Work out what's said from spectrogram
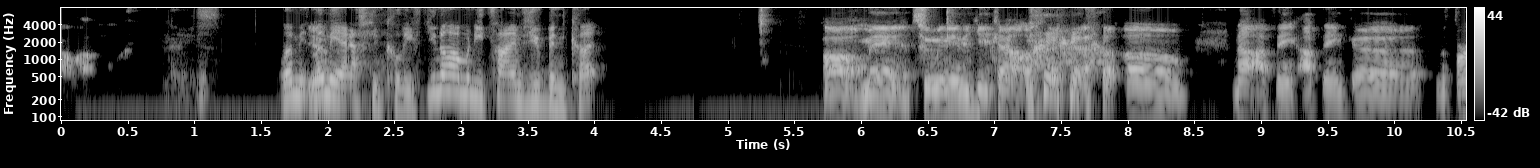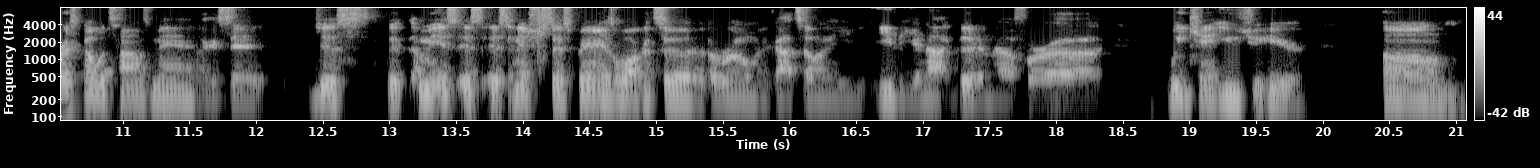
out a lot more. Nice. Let me yeah. let me ask you, Khalif. Do you know how many times you've been cut? Oh man, too many to keep count. um, no, I think I think uh, the first couple times, man, like I said, just I mean it's, it's, it's an interesting experience walking to a room and a guy telling you either you're not good enough or uh, we can't use you here. Um,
